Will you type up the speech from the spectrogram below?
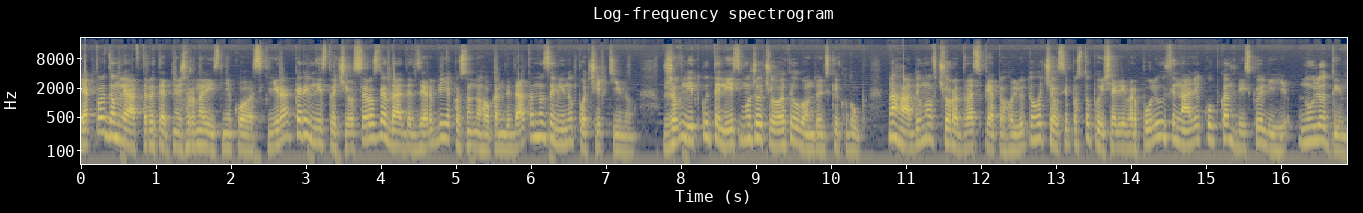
Як повідомляє авторитетний журналіст Нікола Скіра, керівництво Челсі розглядає Дедзербі як основного кандидата на заміну Почеттіну. Вже влітку італієць може очолити лондонський клуб. Нагадуємо, вчора, 25 лютого, Челсі поступився Ліверпулю у фіналі Кубка англійської ліги 0-1.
